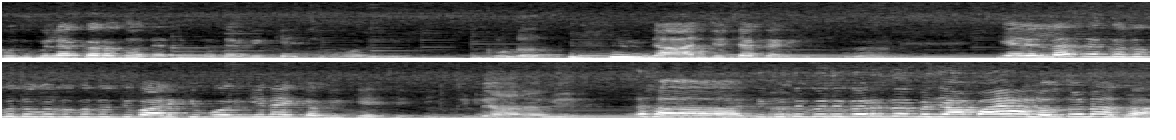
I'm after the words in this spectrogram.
गुदगुल्या करत होत्या तिथं त्या विकेची पोरगी आजीच्या घरी. गेलेला गुदू गुदू गुदू गुदू ती बारकी पोरगी नाही का विकेची ती? हा, ती गुदू गुदू करत म्हणजे हा पाय हलवतो ना असा.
